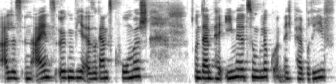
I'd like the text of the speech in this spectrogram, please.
alles in eins irgendwie, also ganz komisch. Und dann per E-Mail zum Glück und nicht per Brief.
